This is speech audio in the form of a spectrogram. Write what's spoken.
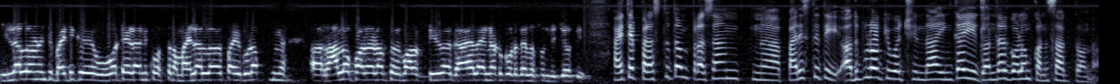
ఇళ్ళలో నుంచి బయటికి ఓటేయడానికి వస్తున్న మహిళలపై కూడా రాళ్ళ పడడంతో వాళ్ళకి తీవ్ర గాయాలైనట్టు కూడా తెలుస్తుంది జ్యోతి. అయితే ప్రస్తుతం ప్రశాంత్ పరిస్థితి అదుపులోకి వచ్చిందా? ఇంకా ఈ గందరగోళం కొనసాగుతోందా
